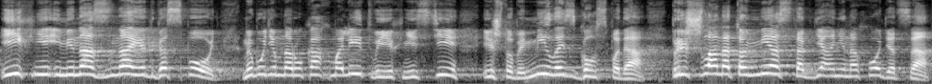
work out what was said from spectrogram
и их имена знает Господь. Мы будем на руках молитвы их нести, и чтобы милость Господа пришла на то место, где они находятся.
